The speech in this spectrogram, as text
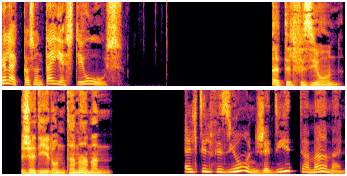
Telekas on täiesti uus. التلفزيون جديد تماما. التلفزيون جديد تماما.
